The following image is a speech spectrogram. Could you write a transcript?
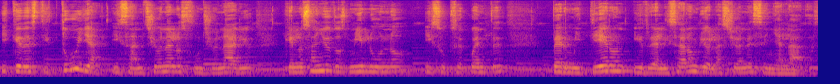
y que destituya y sanciona a los funcionarios que en los años 2001 y subsecuentes permitieron y realizaron violaciones señaladas.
